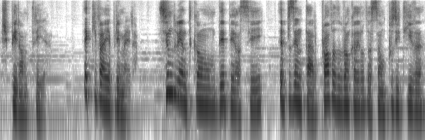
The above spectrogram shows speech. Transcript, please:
espirometria. Aqui vai a primeira. Se um doente com DPOC apresentar prova de broncodilatação positiva,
